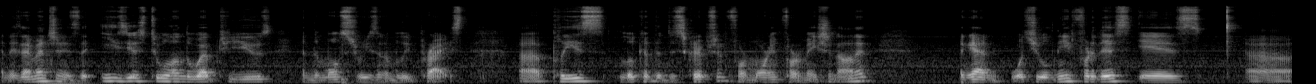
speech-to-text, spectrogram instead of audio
And as I mentioned, it's the easiest tool on the web to use and the most reasonably priced. Uh, please look at the description for more information on it again what you'll need for this is uh,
